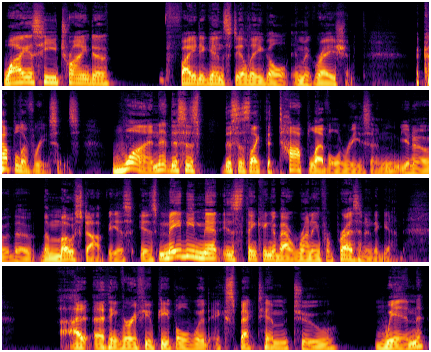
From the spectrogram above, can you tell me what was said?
why is he trying to fight against illegal immigration? A couple of reasons. One, this is this is like the top level reason, you know, the the most obvious is maybe Mitt is thinking about running for president again. I, I think very few people would expect him to win,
